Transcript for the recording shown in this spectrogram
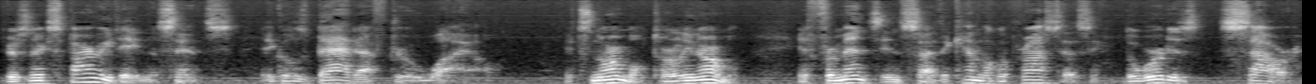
There's an expiry date in a sense. It goes bad after a while. It's normal, totally normal. It ferments inside the chemical processing. The word is sour.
